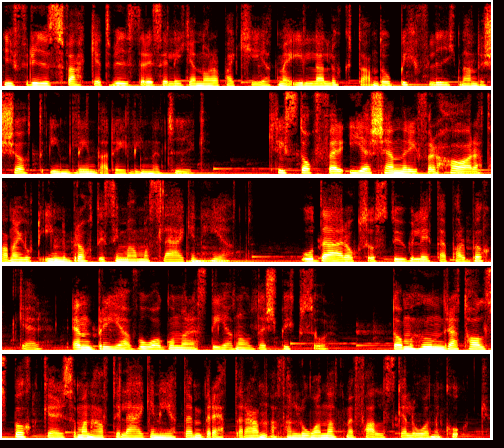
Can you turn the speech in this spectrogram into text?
I frysfacket visade det sig ligga några paket med illaluktande och biffliknande kött inlindade i linnetyg. Kristoffer erkänner i förhör att han har gjort inbrott i sin mammas lägenhet och där också stulit ett par böcker, en brevvåg och några stenåldersbyxor. De hundratals böcker som han haft i lägenheten berättar han att han lånat med falska lånekort.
